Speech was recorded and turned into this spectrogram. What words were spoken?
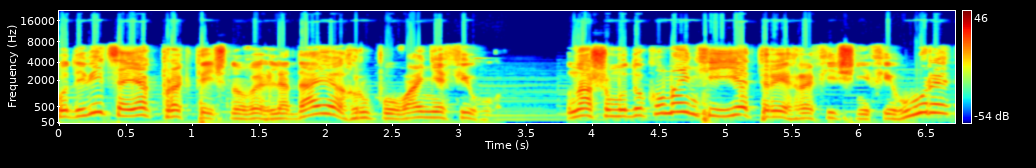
Подивіться, як практично виглядає групування фігур. В нашому документі є три графічні фігури.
